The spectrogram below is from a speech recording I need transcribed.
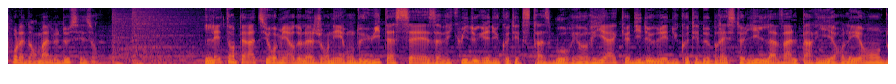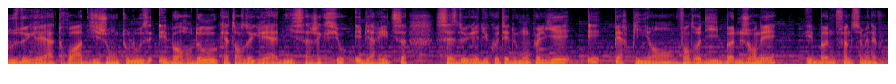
pour la normale de saison. Les températures au de la journée iront de 8 à 16 avec 8 degrés du côté de Strasbourg et Aurillac, 10 degrés du côté de Brest, Lille, Laval, Paris et Orléans, 12 degrés à Troyes, Dijon, Toulouse et Bordeaux, 14 degrés à Nice, Ajaccio et Biarritz, 16 degrés du côté de Montpellier et Perpignan. Vendredi, bonne journée et bonne fin de semaine à vous.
